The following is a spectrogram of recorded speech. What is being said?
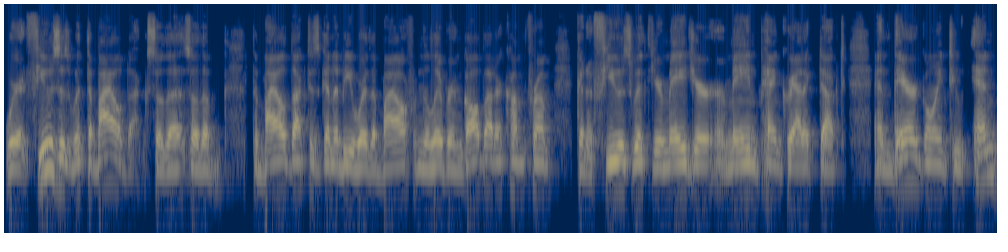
where it fuses with the bile duct. So the, so the, the bile duct is going to be where the bile from the liver and gallbladder come from, going to fuse with your major or main pancreatic duct, and they're going to enter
